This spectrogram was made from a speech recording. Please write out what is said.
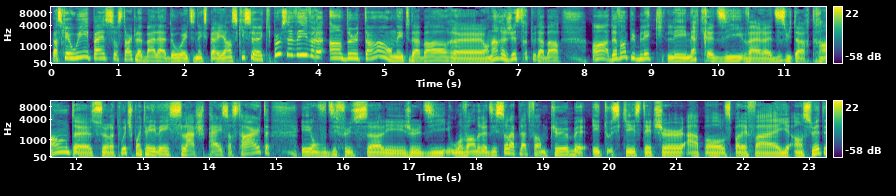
Parce que oui, Pince sur Start, le balado est une expérience qui se, qui peut se vivre en deux temps. On est tout d'abord, euh, on enregistre tout d'abord devant public les mercredis vers 18h30 euh, sur twitch.tv slash Pince sur Start et on vous diffuse ça les jeudis ou vendredis sur la plateforme Cube et tout ce qui est Stitcher, Apple, Spotify. Ensuite,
